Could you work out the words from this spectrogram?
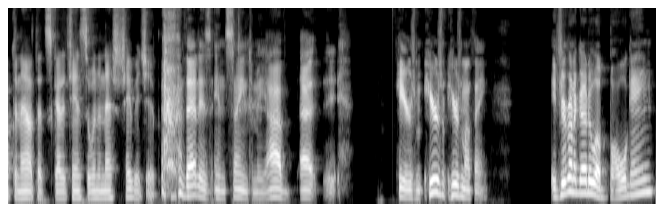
opting out that's got a chance to win a national championship. that is insane to me. I, I here's here's here's my thing. If you're going to go to a bowl game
